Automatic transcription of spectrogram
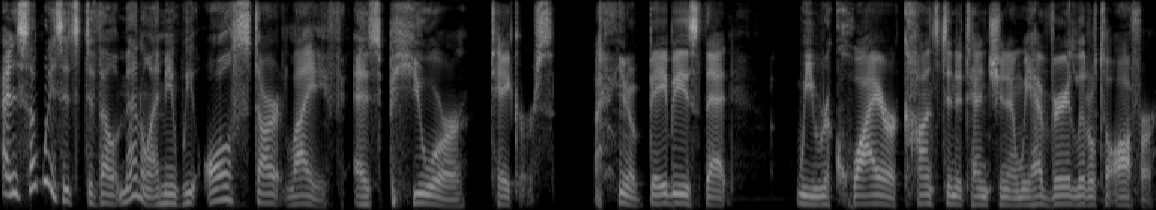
And in some ways, it's developmental. I mean, we all start life as pure takers you know, babies that we require constant attention and we have very little to offer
